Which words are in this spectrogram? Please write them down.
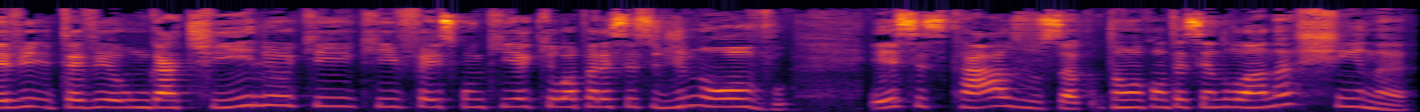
teve, teve um gatilho que, que fez com que aquilo aparecesse de novo. Esses casos estão acontecendo lá na China.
